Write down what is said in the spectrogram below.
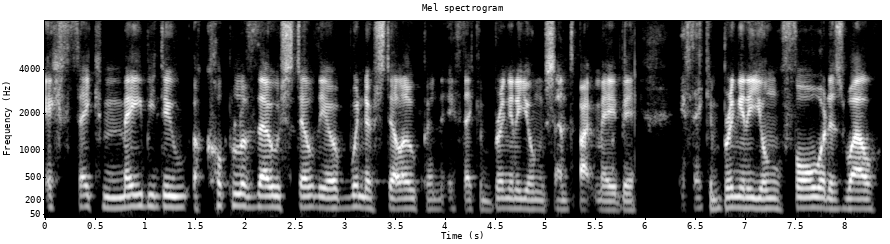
if they can maybe do a couple of those still, the window's still open. If they can bring in a young centre back, maybe if they can bring in a young forward as well,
